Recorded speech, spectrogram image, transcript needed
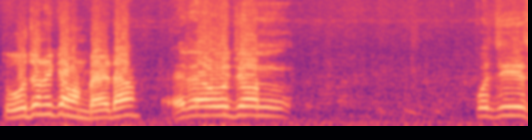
তো ওজনে কেমন ভাই এটা? এটা ওজন পঁচিশ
